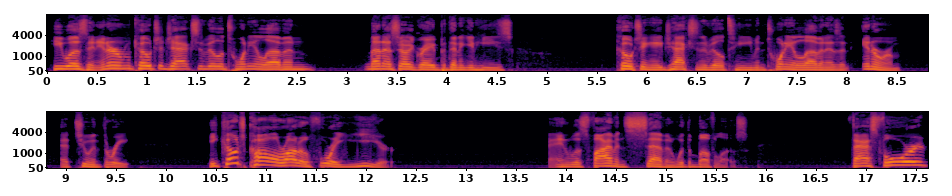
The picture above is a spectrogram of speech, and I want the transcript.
He was an interim coach at Jacksonville in 2011. Not necessarily great, but then again, he's coaching a Jacksonville team in 2011 as an interim at 2 and 3. He coached Colorado for a year and was 5 and 7 with the Buffaloes. Fast forward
